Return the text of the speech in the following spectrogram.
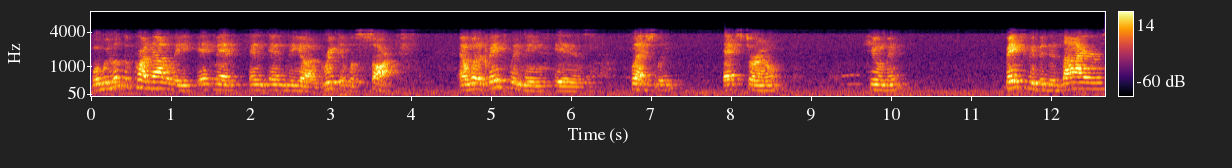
When we looked at carnality, it meant, in, in the uh, Greek, it was sarx. And what it basically means is fleshly, external, human. Basically, the desires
